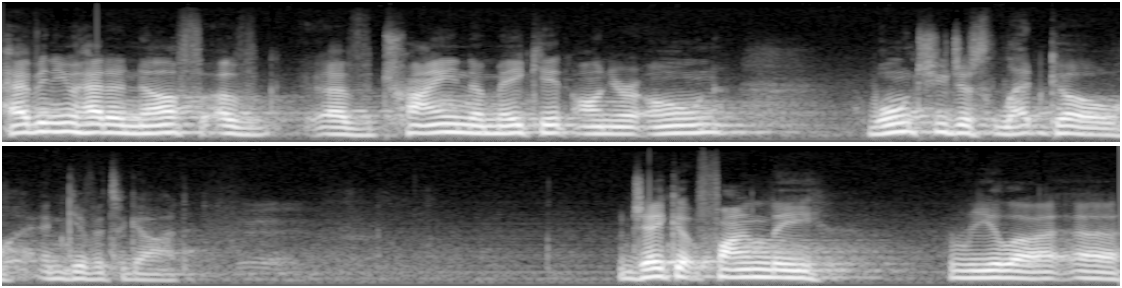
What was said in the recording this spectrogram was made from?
Haven't you had enough of of trying to make it on your own, won't you just let go and give it to God? Jacob finally realize, uh,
